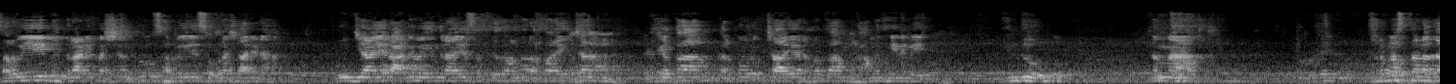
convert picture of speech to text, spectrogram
ಸರ್ವೇ ಭದ್ರಾಣಿ ಪಶ್ಯಂತು, ಸರ್ವೇ ಸುಗುಣಶಾಲಿನ. ಪೂಜ್ಯಾಯ ರಾಘವೇಂದ್ರಾಯ ಸತ್ಯಧರ್ಮ ರಥಾಯ ಚ ಕಲ್ಪವೃಕ್ಷಾಯ ರಮತಾಂ ಕಾಮಧೇನವೇ. ಇಂದು ನಮ್ಮ ಧರ್ಮಸ್ಥಳದ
